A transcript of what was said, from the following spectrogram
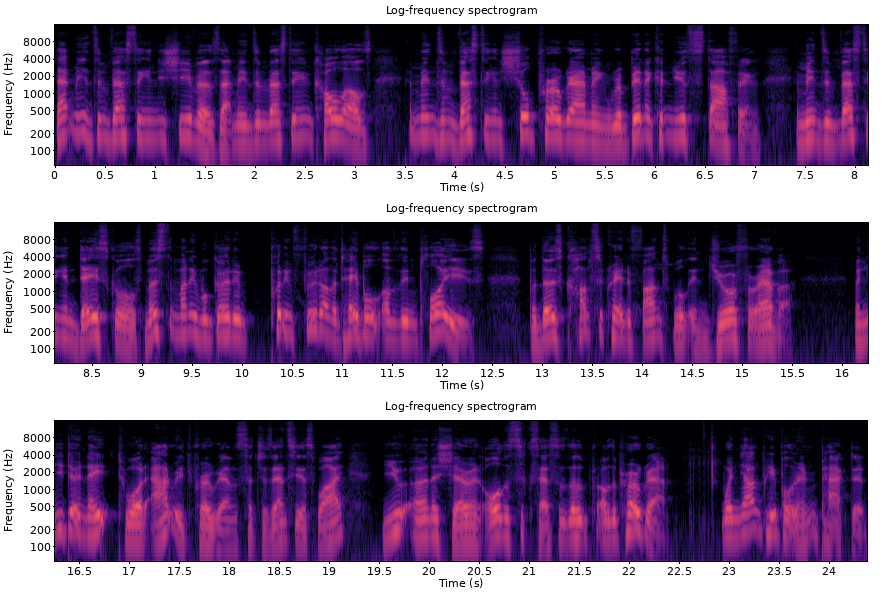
That means investing in yeshivas, that means investing in kollels, it means investing in shul programming, rabbinic and youth staffing, it means investing in day schools. Most of the money will go to putting food on the table of the employees, but those consecrated funds will endure forever. When you donate toward outreach programs such as NCSY, you earn a share in all the successes of, of the program. When young people are impacted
